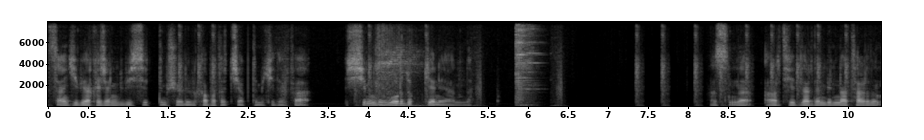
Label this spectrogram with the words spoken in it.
Sanki bir yakacan gibi hissettim. Şöyle bir kapat aç yaptım iki defa. Şimdi vurduk gene yandı. Aslında artı 7'lerden birini atardım.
